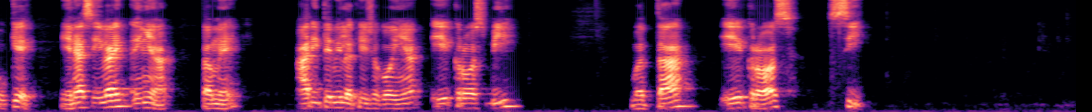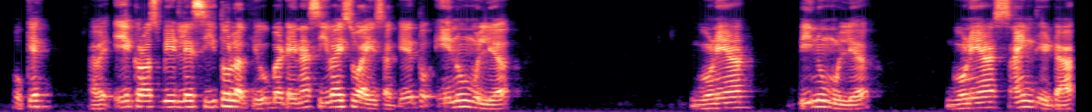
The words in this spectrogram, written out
ઓકે? એના સિવાય અહીંયા તમે આ રીતે બી લખી શકો અહીંયા. એ ક્રોસ બી વત્તા એ ક્રોસ સી ઓકે હવે એ ક્રોસ બી એટલે સી તો લખ્યું બટ એના સિવાય શું આવી શકે? તો એનું મૂલ્ય ગુણ્યા બી નું મૂલ્ય ગુણ્યા સાઈન થીટા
